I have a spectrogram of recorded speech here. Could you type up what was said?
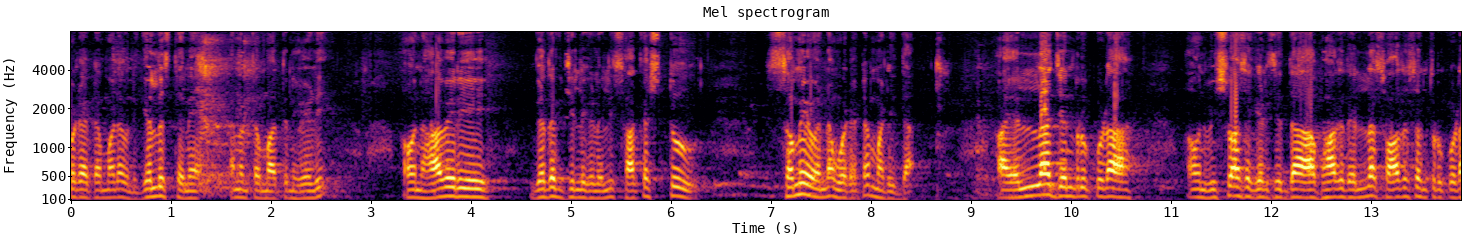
ಓಡಾಟ ಮಾಡಿ ಅವನು ಗೆಲ್ಲಿಸ್ತೇನೆ ಅನ್ನೋಂಥ ಮಾತನ್ನು ಹೇಳಿ ಅವನು ಹಾವೇರಿ ಗದಗ ಜಿಲ್ಲೆಗಳಲ್ಲಿ ಸಾಕಷ್ಟು ಸಮಯವನ್ನು ಓಡಾಟ ಮಾಡಿದ್ದ. ಆ ಎಲ್ಲ ಜನರು ಕೂಡ ಅವನು ವಿಶ್ವಾಸ ಗೆಲ್ಲಿಸಿದ್ದ ಆ ಭಾಗದ ಎಲ್ಲ ಸ್ವಾದಸಂತರು ಕೂಡ,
